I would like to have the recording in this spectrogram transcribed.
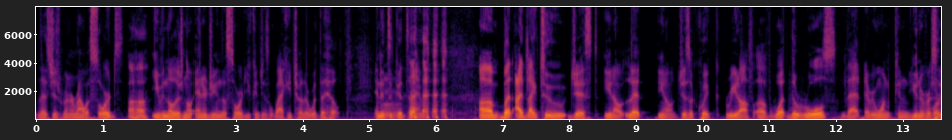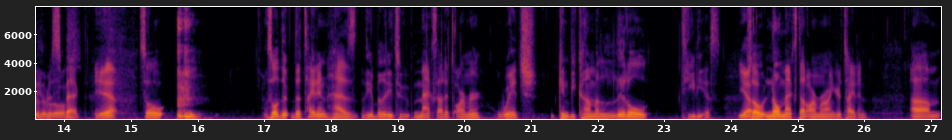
let's just run around with swords Uh huh. even though there's no energy in the sword you can just whack each other with the hilt and it's a Mm. good time um, but i'd like to just you know let you know just a quick read off of what the rules that everyone can universally the rules? respect Yeah. so, so the the Titan has the ability to max out its armor, which can become a little tedious. Yeah. So no maxed out armor on your Titan. Um,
